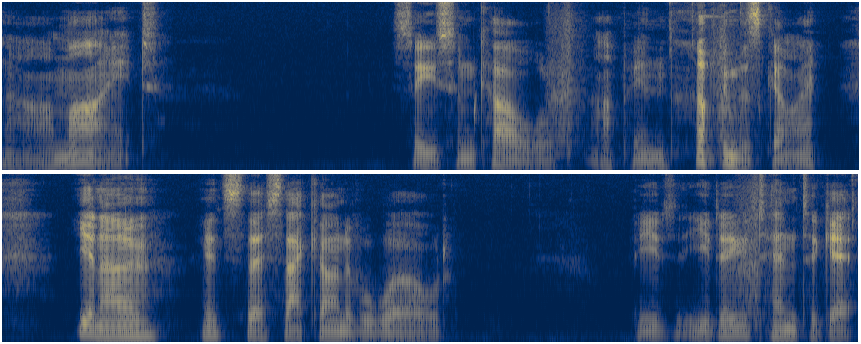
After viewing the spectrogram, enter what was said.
Now I might see some coal up in up in the sky. You know, it's this that kind of a world. But you, you do tend to get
